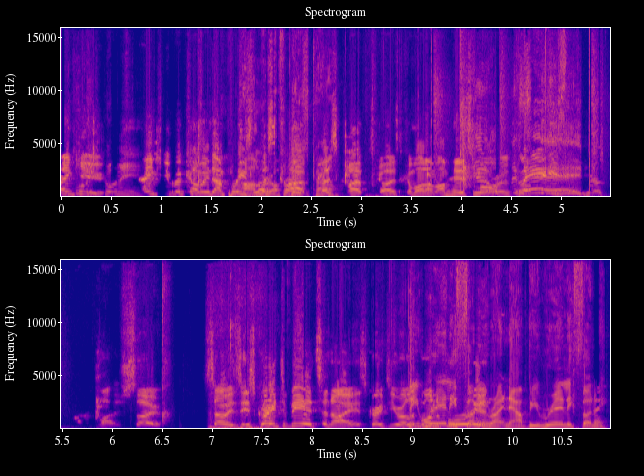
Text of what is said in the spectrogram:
thank you. 2020. Thank you for coming down. Please Armor let's off, clap. please, Let's clap, guys. Come on. I'm, I'm here tomorrow as well. Please. much. So, so it's, it's great to be here tonight. It's great to you're all Be really funny audience. right now. Be really funny.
